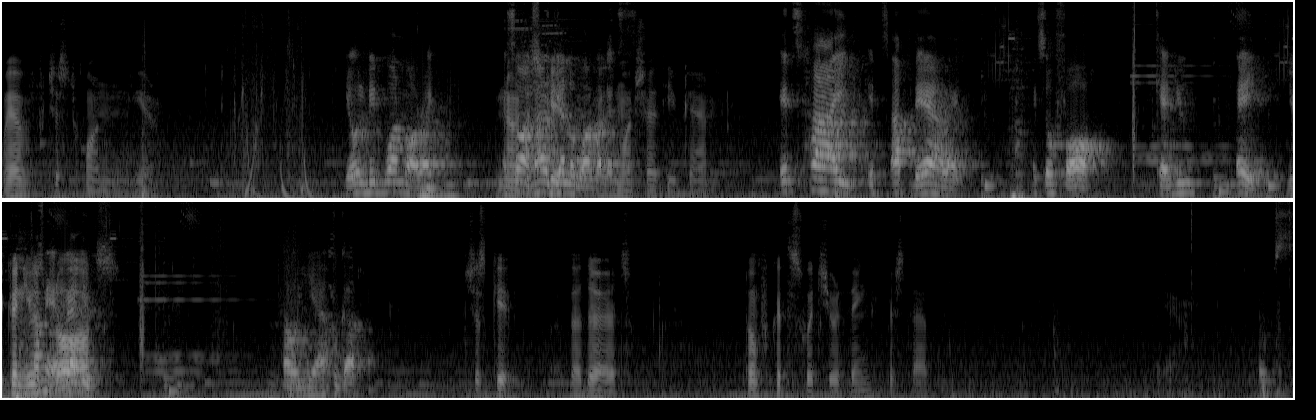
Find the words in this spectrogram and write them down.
We have just one here. You only need one more, right? No, saw just another yellow one, but as much as you can. It's high. It's up there. Like it's so far. Can you? Hey. You can use here, blocks. Oh yeah, I forgot. Just get the dirt. Don't forget to switch your thing. First tab. Yeah. Oops.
